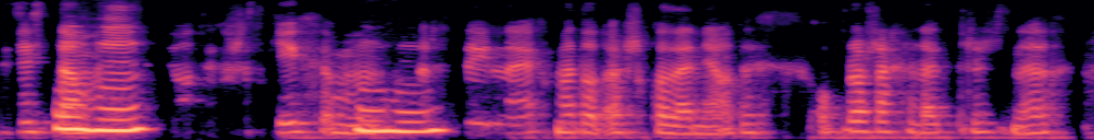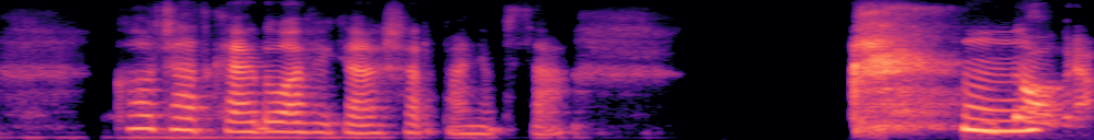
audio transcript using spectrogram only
gdzieś tam mm -hmm. o tych wszystkich mm -hmm. metodach szkolenia, o tych obrożach elektrycznych, kolczatkach, dławikach, szarpaniu psa. Hmm. Dobra,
